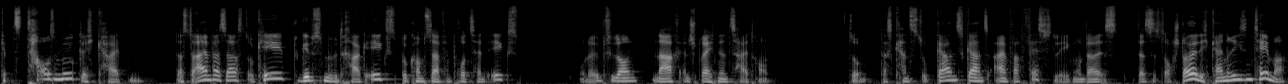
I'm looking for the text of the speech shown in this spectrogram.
Gibt es tausend Möglichkeiten, dass du einfach sagst, okay, du gibst mir Betrag X, bekommst dafür Prozent X oder Y nach entsprechendem Zeitraum. So, das kannst du ganz, ganz einfach festlegen. Und da ist, das ist auch steuerlich kein Riesenthema.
